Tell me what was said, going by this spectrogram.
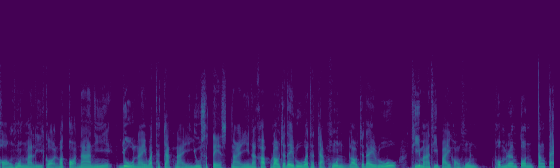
ของหุ้นมารีก่อนว่าก่อนหน้านี้อยู่ในวัฏจักรไหนอยู่สเตจไหนนะครับเราจะได้รู้วัฏจักรหุ้น เราจะได้รู้ที่มาที่ไปของหุ้น ผมเริ่มต้นตั้งแต่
